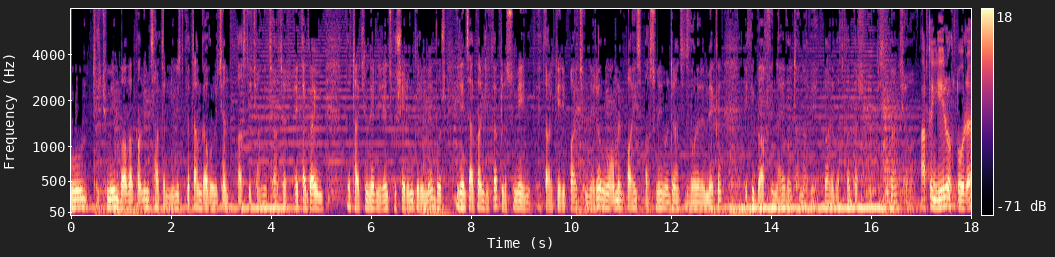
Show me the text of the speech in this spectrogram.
ու թրջում էին բավականին ցածր, նույնիսկ վտանգավորության աստիճանի ցածր։ Հետագայում օթաչյուններն իրենց հուշերում գրում են, որ իրենց ականջի տակ լսում էին այդ արկերի պայթյունները ու ամեն պահի սպասում էին, որ դրանցից որևէ մեկը պիտի բախվի նաև օթանավի հետ։ Բարեբախտաբար այդպեսի բան չեղավ։ Արդեն երրորդ օրը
